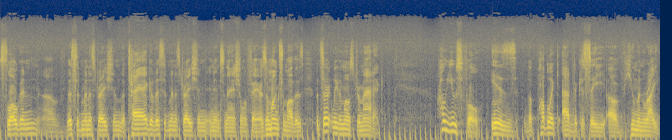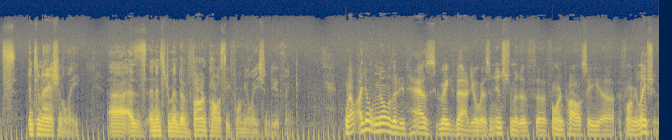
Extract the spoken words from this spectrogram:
slogan of this administration, the tag of this administration in international affairs, among some others, but certainly the most dramatic. How useful is the public advocacy of human rights internationally uh, as an instrument of foreign policy formulation, do you think? Well, I don't know that it has great value as an instrument of uh, foreign policy uh, formulation.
